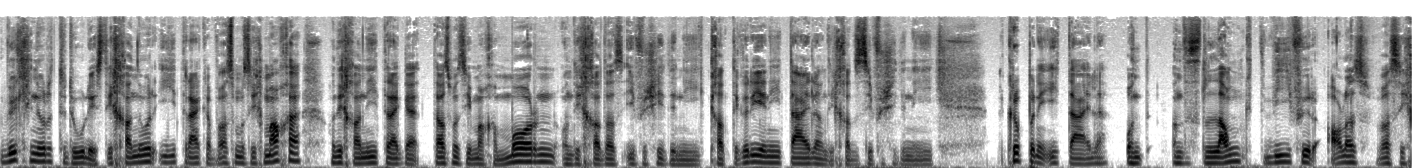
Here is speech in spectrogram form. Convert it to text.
wirklich nur eine To-Do-List. Ich kann nur eintragen, was muss ich machen und ich kann eintragen, das muss ich machen morgen und ich kann das in verschiedene Kategorien einteilen und ich kann das in verschiedene Gruppen einteilen und und es langt wie für alles, was ich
